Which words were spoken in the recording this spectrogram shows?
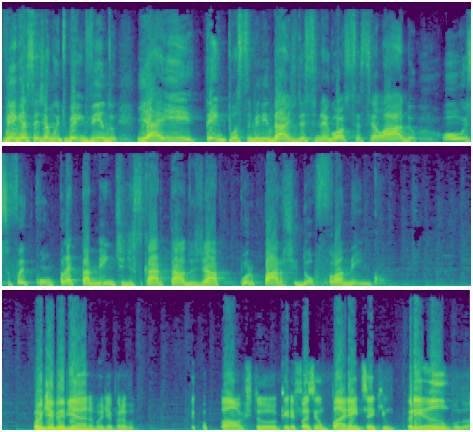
Viga, seja muito bem-vindo. E aí, tem possibilidade desse negócio ser selado ou isso foi completamente descartado já por parte do Flamengo? Bom dia, Bebiana. Bom dia para você. Fausto, eu queria fazer um parênteses aqui, um preâmbulo.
